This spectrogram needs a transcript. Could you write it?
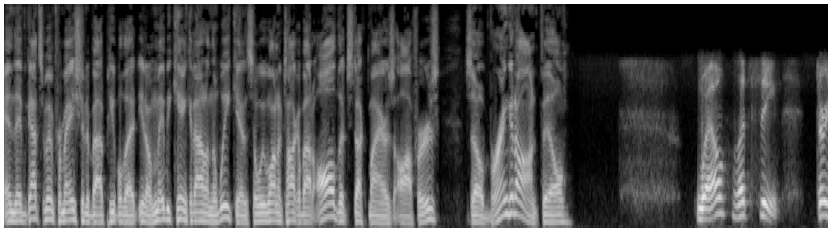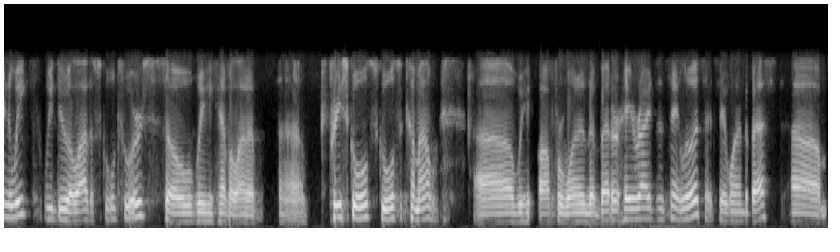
And they've got some information about people that, you know, maybe can't get out on the weekend. So we want to talk about all that Stuckmeyer's offers. So bring it on, Phil. Well, let's see. During the week, we do a lot of school tours, so we have a lot of uh, preschool schools that come out. Uh, we offer one of the better hay rides in St. Louis. I'd say one of the best. Um,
